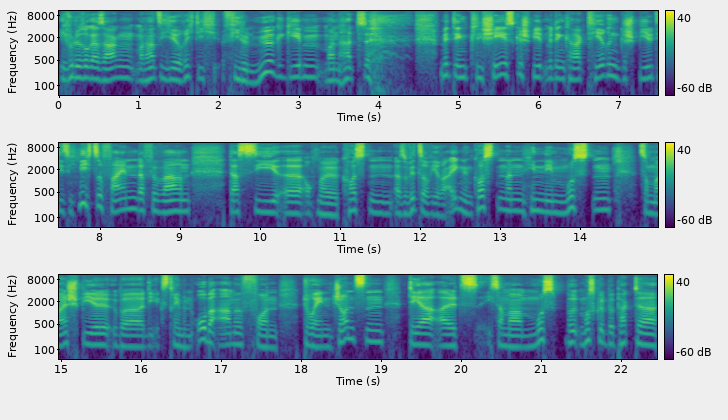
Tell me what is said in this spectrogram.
Ich würde sogar sagen, man hat sich hier richtig viel Mühe gegeben. Man hat mit den Klischees gespielt, mit den Charakteren gespielt, die sich nicht so fein dafür waren, dass sie äh, auch mal Kosten, also Witze auf ihre eigenen Kosten dann hinnehmen mussten. Zum Beispiel über die extremen Oberarme von Dwayne Johnson, der als, ich sag mal, mus muskelbepackter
